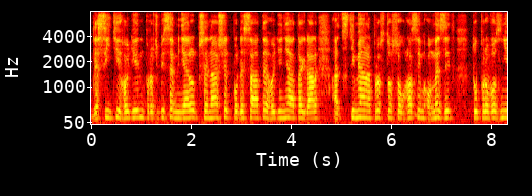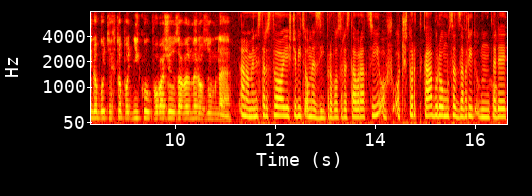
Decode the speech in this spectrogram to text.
desíti hodin, proč by se měl přenášet po desáté hodině a tak dále. A s tím já naprosto souhlasím omezit tu provozní dobu těchto podniků považuji za velmi rozumné. Ano, ministerstvo ještě víc omezí provoz restaurací. Už od čtvrtka budou muset zavřít mm, tedy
